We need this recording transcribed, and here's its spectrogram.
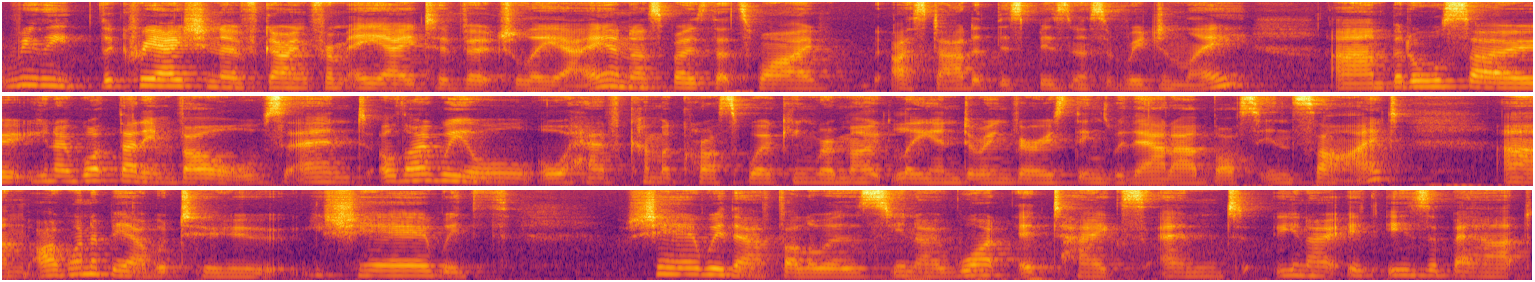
really the creation of going from EA to virtual EA, and I suppose that's why I started this business originally. Um, but also, you know, what that involves. And although we all, all have come across working remotely and doing various things without our boss in sight, um, I want to be able to share with share with our followers, you know, what it takes, and you know, it is about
